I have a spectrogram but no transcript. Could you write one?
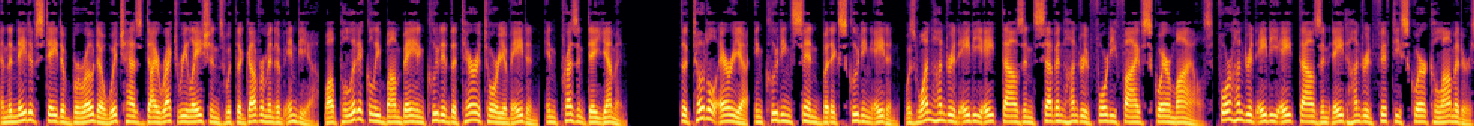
and the native state of Baroda which has direct relations with the Government of India, while politically Bombay included the territory of Aden, in present-day Yemen. The total area, including Sindh but excluding Aden, was 188,745 square miles, 488,850 square kilometers,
